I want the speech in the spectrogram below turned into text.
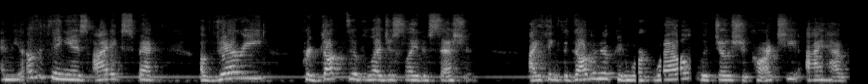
And the other thing is, I expect a very productive legislative session. I think the governor can work well with Joe Shekarchi. I have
